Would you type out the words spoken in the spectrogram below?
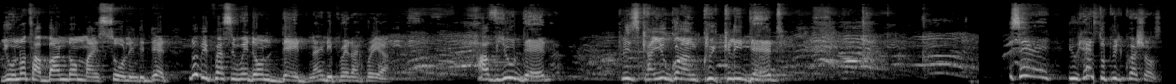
You will not abandon my soul in the dead. No be person we don't dead. Now they pray that prayer. Have you dead? Please, can you go and quickly dead? See, you hear stupid questions.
